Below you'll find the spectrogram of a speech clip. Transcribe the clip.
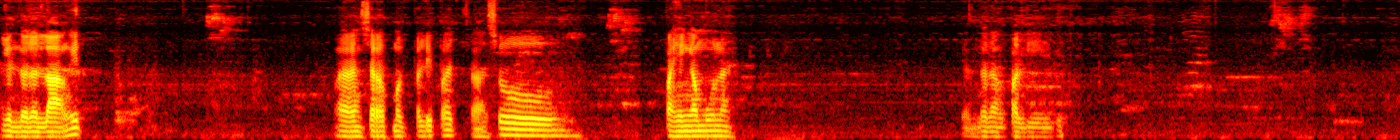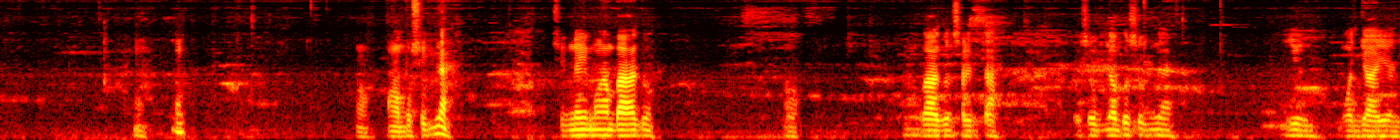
Ganda ng langit. Parang sarap magpalipad. Kaso, pahinga muna. Ganda ng paligid. Mga busog na. Busog na yung mga bago. Oh. Mga bagong salta. Busog na, busog na. Yun, mga giant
